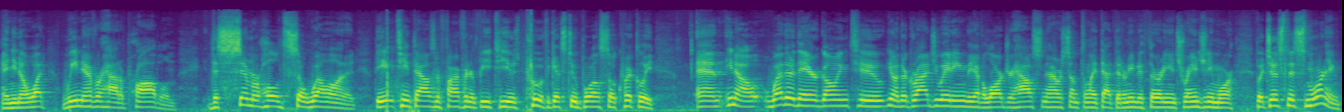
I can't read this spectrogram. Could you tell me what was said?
and you know what? We never had a problem. The simmer holds so well on it. The 18,500 BTUs, poof, it gets to boil so quickly. And, you know, whether they're going to, you know, they're graduating, they have a larger house now or something like that, they don't need a 30 inch range anymore. But just this morning,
